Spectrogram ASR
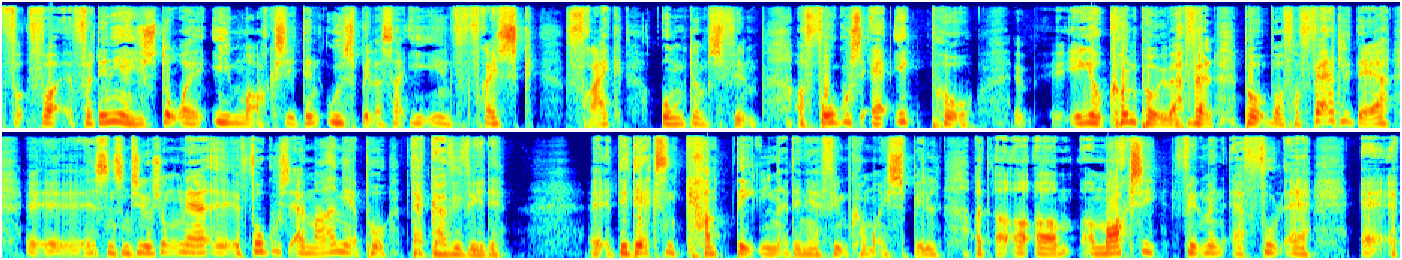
for, for, for den her historie i Moxie, den udspiller sig i en frisk, fræk ungdomsfilm. Og fokus er ikke på, øh, ikke kun på i hvert fald, på hvor forfærdeligt det er, øh, sådan som situationen er. Øh, fokus er meget mere på, hvad gør vi ved det? Øh, det er der sådan kampdelen af den her film kommer i spil. Og, og, og, og Moxie-filmen er fuld af, af, af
